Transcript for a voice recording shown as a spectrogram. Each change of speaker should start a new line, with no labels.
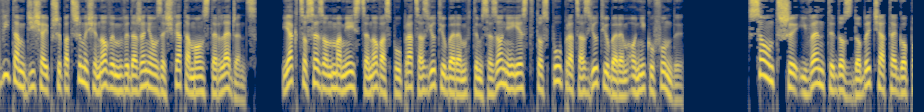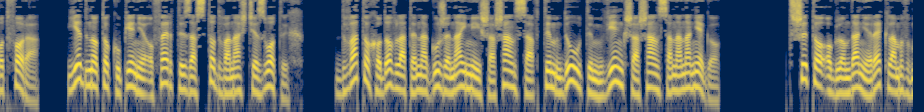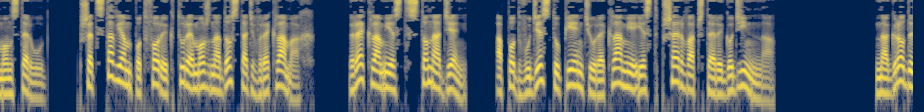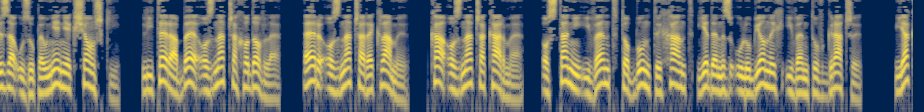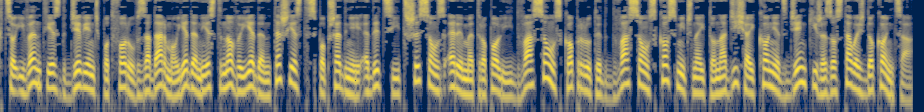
Witam dzisiaj przypatrzymy się nowym wydarzeniom ze świata Monster Legends. Jak co sezon ma miejsce nowa współpraca z youtuberem w tym sezonie jest to współpraca z youtuberem o Niku Fundy. Są trzy eventy do zdobycia tego potwora. Jedno to kupienie oferty za 112 zł. Dwa to hodowla te na górze najmniejsza szansa w tym dół tym większa szansa na na niego. Trzy to oglądanie reklam w Monsterwood. Przedstawiam potwory, które można dostać w reklamach. Reklam jest 100 na dzień, a po 25 reklamie jest przerwa 4-godzinna. Nagrody za uzupełnienie książki. Litera B oznacza hodowlę. R oznacza reklamy. K oznacza karmę. Ostatni event to Bunty Hunt, jeden z ulubionych eventów graczy. Jak co event jest 9 potworów za darmo, jeden jest nowy, jeden też jest z poprzedniej edycji, 3 są z ery Metropolii, 2 są z Coprooted, 2 są z kosmicznej. To na dzisiaj koniec, dzięki, że zostałeś do końca.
